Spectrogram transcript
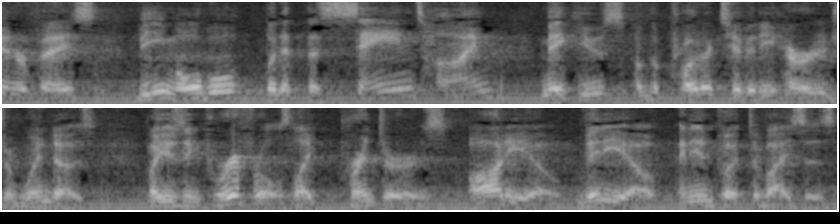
interface, be mobile, but at the same time make use of the productivity heritage of Windows by using peripherals like printers, audio, video, and input devices.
